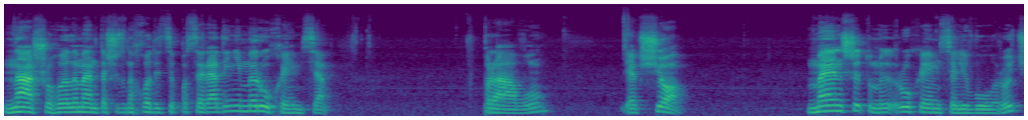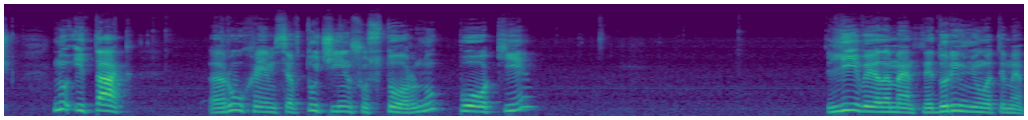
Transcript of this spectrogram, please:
нашого елемента, що знаходиться посередині, ми рухаємося вправо. Якщо менше, то ми рухаємося ліворуч. Ну і так е, рухаємося в ту чи іншу сторону, поки лівий елемент не дорівнюватиме.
